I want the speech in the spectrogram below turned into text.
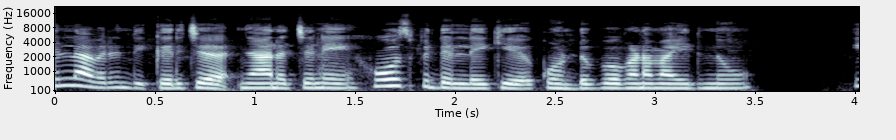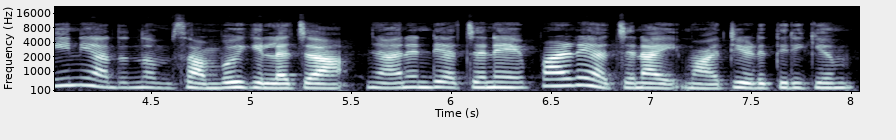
എല്ലാവരും ധിക്കരിച്ച് ഞാൻ അച്ഛനെ ഹോസ്പിറ്റലിലേക്ക് കൊണ്ടുപോകണമായിരുന്നു. ഇനി അതൊന്നും സംഭവിക്കില്ല അച്ഛാ. ഞാൻ എന്റെ അച്ഛനെ പഴയ അച്ഛനായി മാറ്റിയെടുത്തിരിക്കും.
